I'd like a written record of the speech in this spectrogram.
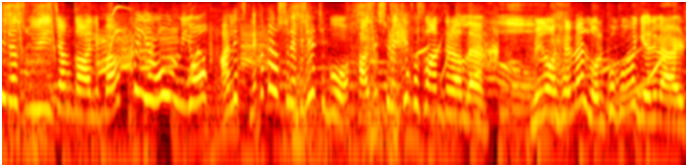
Biraz uyuyacağım galiba. Hayır olmuyor. Alex ne kadar sürebilir ki bu? Hadi süreci hızlandıralım. Mila hemen lollipopumu geri ver.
